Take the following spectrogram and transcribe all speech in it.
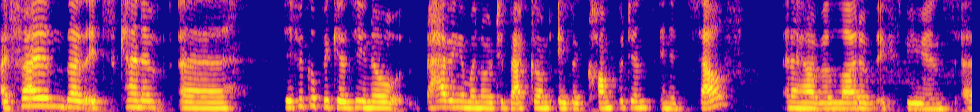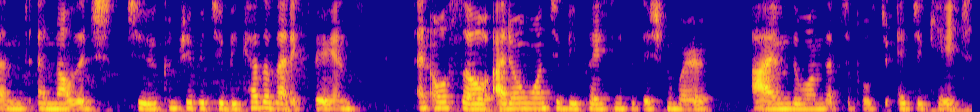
i find that it's kind of uh, difficult because you know having a minority background is a competence in itself and i have a lot of experience and, and knowledge to contribute to because of that experience. And also i don't want to be placed in a position where i'm the one that's supposed to educate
